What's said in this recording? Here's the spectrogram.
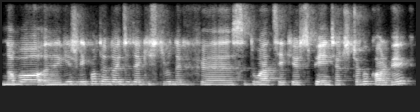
no bo y, jeżeli potem dojdzie do jakichś trudnych y, sytuacji, jakiegoś spięcia czy czegokolwiek,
